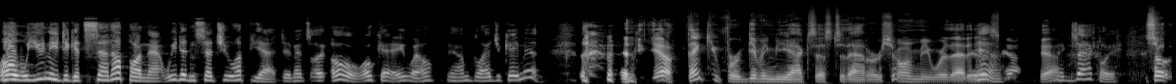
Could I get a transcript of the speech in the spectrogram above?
oh well you need to get set up on that. We didn't set you up yet. And it's like oh okay. Well yeah i'm glad you came in. Yeah thank you for giving me access to that or showing me where that is. Yeah, yeah yeah. exactly. So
